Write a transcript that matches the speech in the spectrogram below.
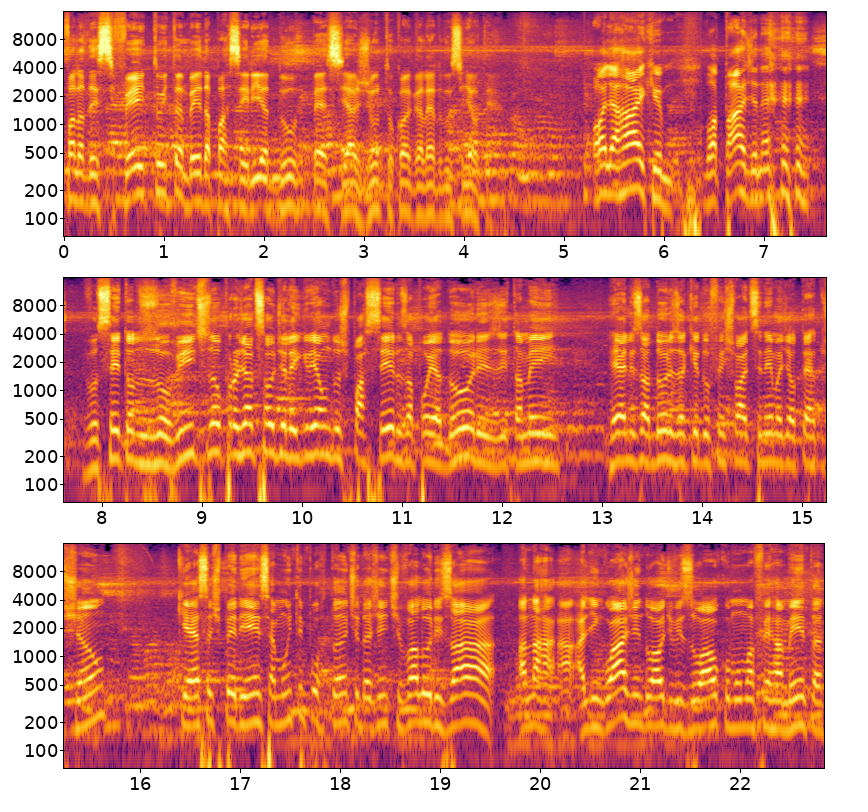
Fala desse feito e também da parceria do PSA junto com a galera do Cine Alter. Olha, Raik, boa tarde, né? Você e todos os ouvintes. O Projeto Saúde e Alegria é um dos parceiros, apoiadores e também realizadores aqui do Festival de Cinema de Alter do Chão, que é essa experiência muito importante da gente valorizar a, a, a linguagem do audiovisual como uma ferramenta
